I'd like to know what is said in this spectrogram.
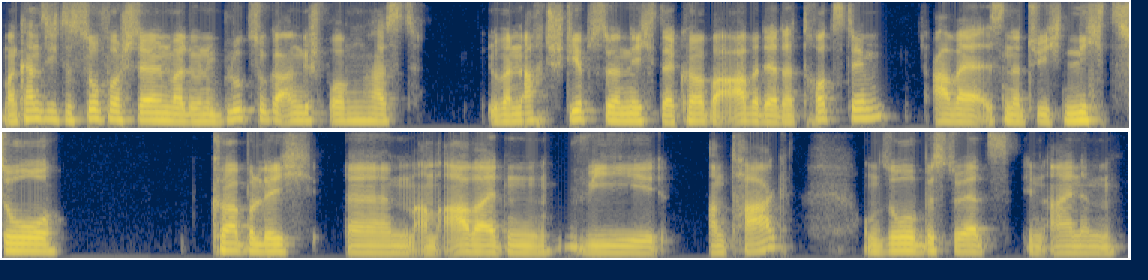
man kann sich das so vorstellen, weil du den Blutzucker angesprochen hast. Über Nacht stirbst du ja nicht, der Körper arbeitet da trotzdem, aber er ist natürlich nicht so körperlich ähm, am Arbeiten wie am Tag. Und so bist du jetzt in einem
